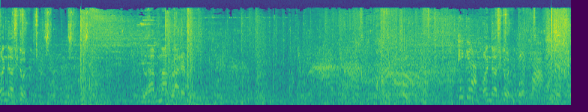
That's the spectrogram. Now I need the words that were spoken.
Understood. You have my gratitude. Pick it up. Understood.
